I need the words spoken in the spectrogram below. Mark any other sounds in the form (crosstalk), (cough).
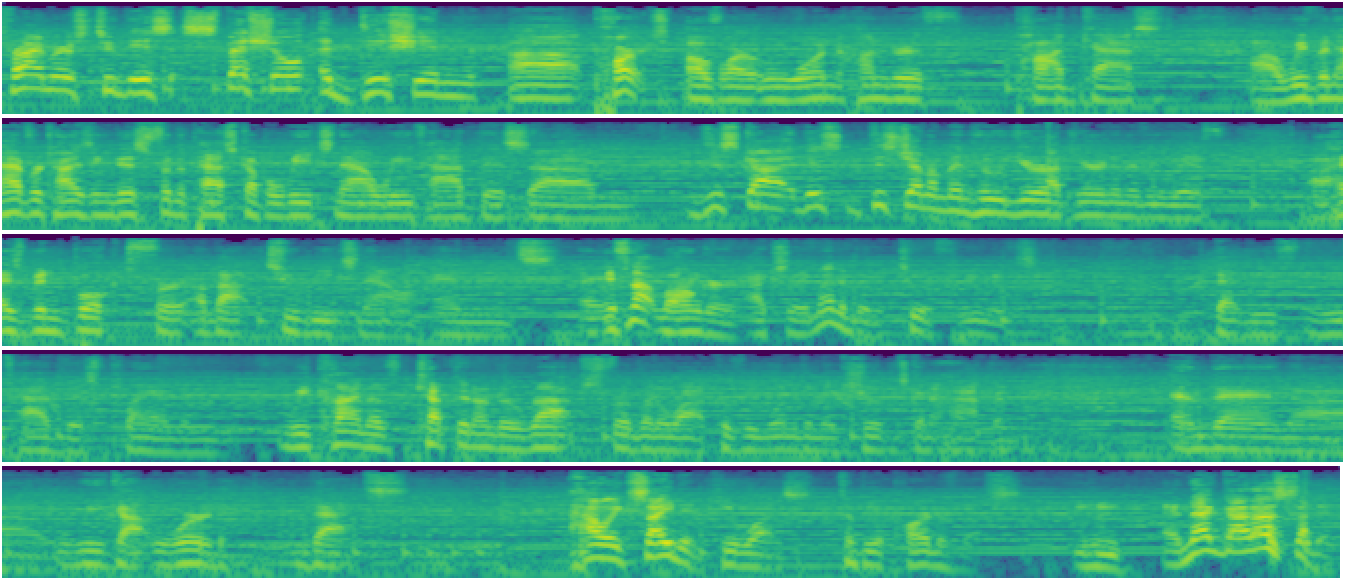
Primers, to this special edition uh, part of our 100th podcast. Uh, we've been advertising this for the past couple weeks now. We've had this um, this guy, this this gentleman who you're here in an interview with, uh, has been booked for about two weeks now, and if not longer, actually, it might have been two or three weeks that we've we've had this planned, and we kind of kept it under wraps for a little while because we wanted to make sure it was going to happen. And then uh, we got word that how excited he was to be a part of this. Mm-hmm. And that got us excited,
